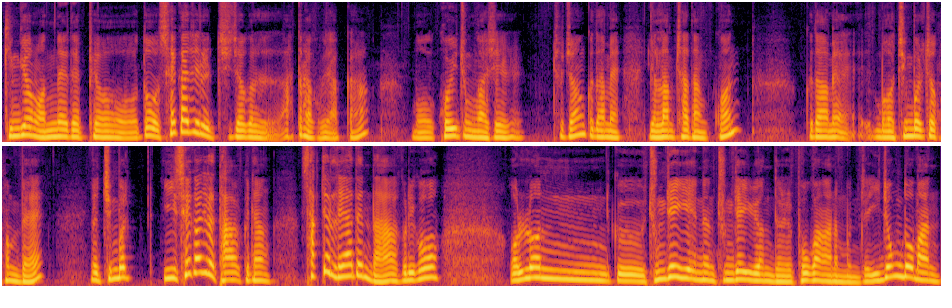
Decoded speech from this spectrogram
김기현 원내대표도 세 가지를 지적을 하더라고요. 아까 뭐 고위중과실 추정, 그 다음에 열람 차단권, 그 다음에 뭐 징벌적 선배, 징벌 이 세 가지를 다 그냥 삭제를 해야 된다. 그리고 언론 그 중재위에 있는 중재위원들 보강하는 문제 이 정도만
